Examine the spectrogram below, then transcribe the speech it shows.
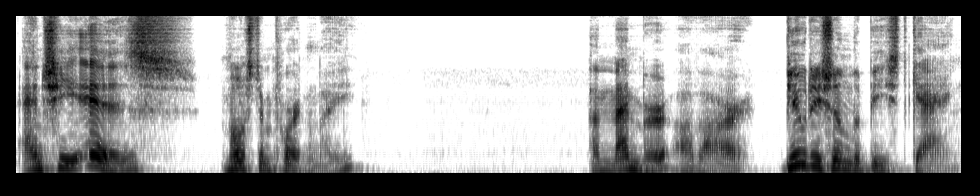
And she is, most importantly, a member of our Beauties and the Beast gang.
